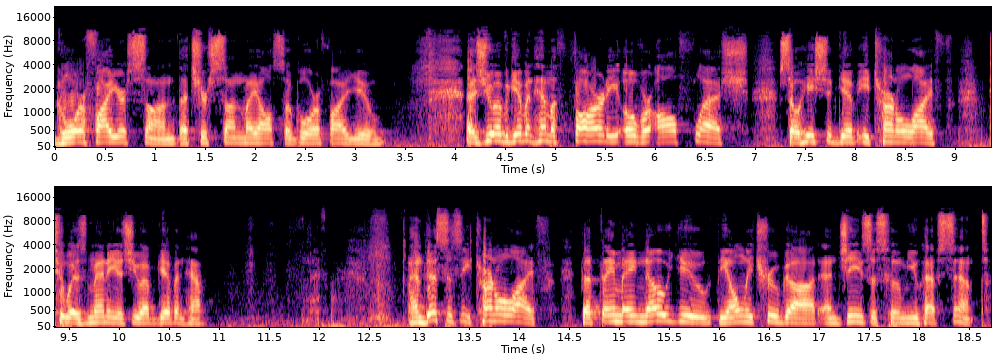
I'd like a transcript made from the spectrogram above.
Glorify your Son, that your Son may also glorify you. As you have given him authority over all flesh, so he should give eternal life to as many as you have given him. And this is eternal life, that they may know you, the only true God, and Jesus whom you have sent.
